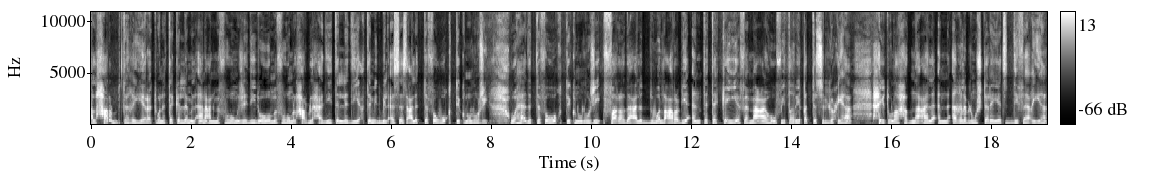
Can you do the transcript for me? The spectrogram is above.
الحرب تغيرت ونتكلم الآن عن مفهوم جديد وهو مفهوم الحرب الحديث الذي يعتمد بالأساس على التفوق التكنولوجي. وهذا التفوق التكنولوجي فرض على الدول العربية أن تتكيف معه في طريقة تسلحها حيث لاحظنا على أن أغلب المشتريات الدفاعية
